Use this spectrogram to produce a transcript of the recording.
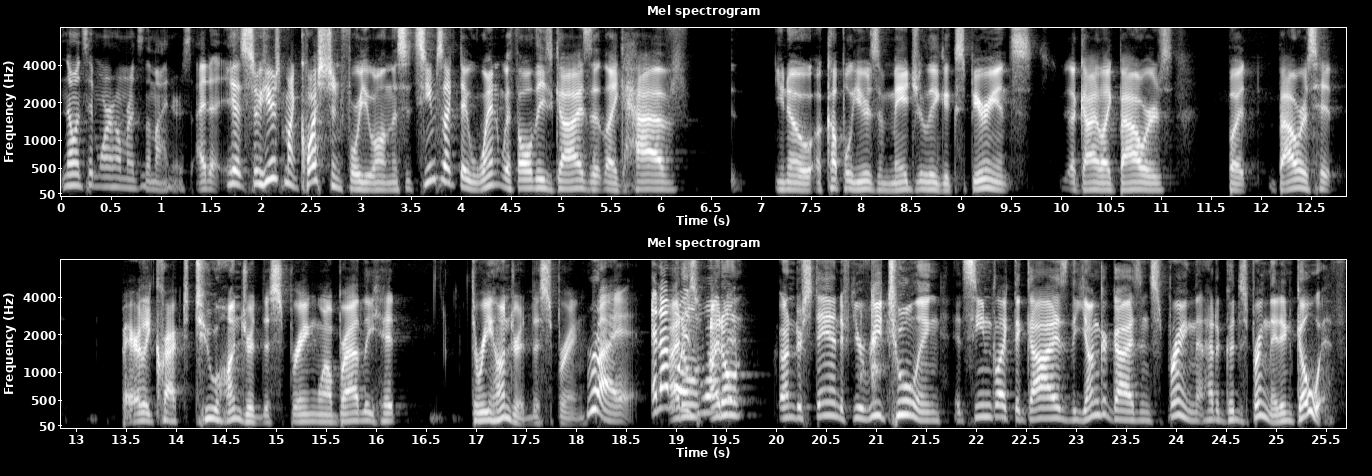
No one's hit more home runs in the minors. I, d- Yeah, so here's my question for you on this. It seems like they went with all these guys that like have you know, a couple years of major league experience, a guy like Bauers, but Bauers hit barely cracked 200 this spring while Bradley hit 300 this spring. Right. And I'm I always don't I don't understand if you're retooling, it seemed like the guys, the younger guys in spring that had a good spring, they didn't go with.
